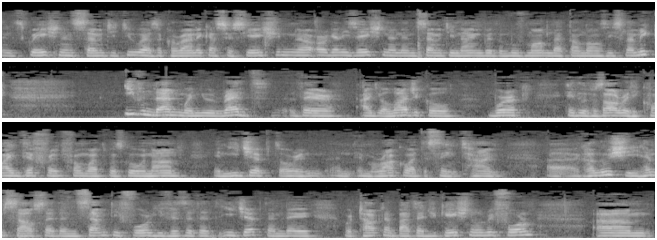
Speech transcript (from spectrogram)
its creation in 72 as a Quranic association uh, organization and in 79 with the Mouvement de la Tendance Islamique, even then, when you read their ideological work, it was already quite different from what was going on in Egypt or in, in, in Morocco at the same time. Uh, himself said in 74 he visited Egypt and they were talking about educational reform. Um,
